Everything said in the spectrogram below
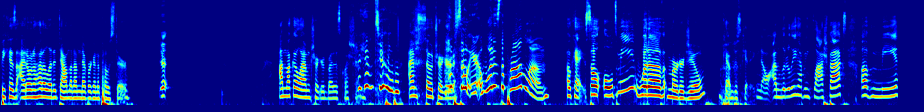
Because I don't know how to let it down that I'm never going to post her. Uh. I'm not going to lie, I'm triggered by this question. I am too. I'm so triggered. I'm so ir- What is the problem? Okay, so old me would have murdered you. Okay, I'm just kidding. No, I'm literally having flashbacks of me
